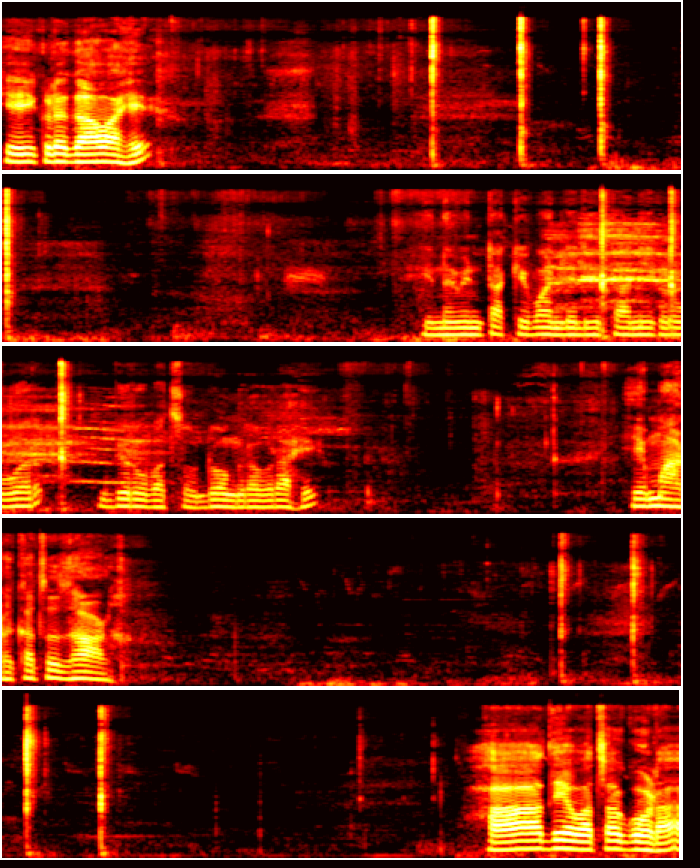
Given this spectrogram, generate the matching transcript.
हे इकडं गाव आहे. ही नवीन टाकी बांधलेली इथं आणि इकडं वर बिरोबाचं डोंगरावर आहे. हे माडकाचं झाड. हा देवाचा घोडा.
